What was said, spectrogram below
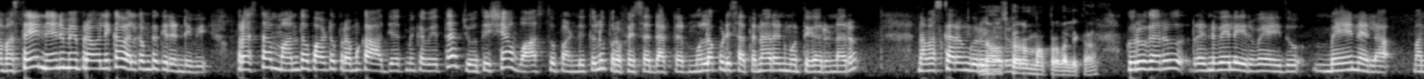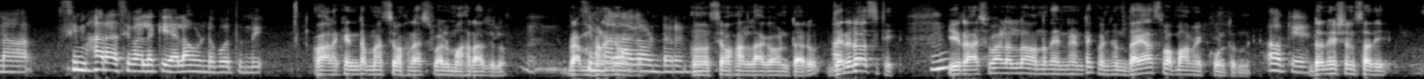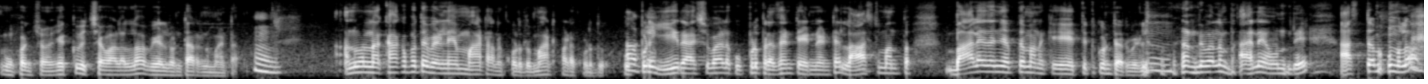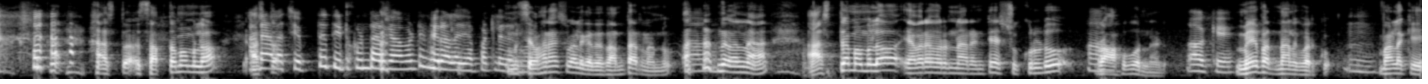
నమస్తే నేను మీ Pravalika welcome to Kiran TV. ప్రస్తుతం మనతో పాటు ప్రముఖ ఆధ్యాత్మికవేత్త జ్యోతిష వాస్తు పండితులు ప్రొఫెసర్ డాక్టర్ ముల్లపూడి సత్యనారాయణ మూర్తి గారు ఉన్నారు. నమస్కారం గురుగారు. నమస్కారం మా ప్రవళిక. గురుగారు రెండు వేల ఇరవై ఐదు మే నెల మన సింహరాశి వాళ్ళకి ఎలా ఉండబోతుంది? వాళ్ళకంటే మా సింహరాశి వాళ్ళు మహారాజులు. బ్రహ్మాండంగా ఉంటారు. సింహంలాగా ఉంటారు. జెనరాసిటీ ఈ రాశి వాళ్ళల్లో ఉన్నది ఏంటంటే కొంచెం దయా స్వభావం ఎక్కువ ఉంటుంది. ఓకే. డొనేషన్స్ అది కొంచెం ఎక్కువ ఇచ్చే వాళ్ళల్లో వీళ్ళు ఉంటారనమాట ఉమ్, అందువలన కాకపోతే వీళ్ళని ఏం మాట అనకూడదు మాట పడకూడదు. ఇప్పుడు ఈ రాశి వాళ్ళకి ఇప్పుడు ప్రజెంట్ ఏంటంటే లాస్ట్ మంత్ బాగాలేదని చెప్తే మనకి తిట్టుకుంటారు వీళ్ళు. అందువల్ల బాగానే ఉంది. అష్టమంలో అష్ట సప్తమంలో అంటే అలా చెప్తే తిట్టుకుంటారు కాబట్టి మీరు అలా చెప్పట్లేదు. సింహరాశి వాళ్ళు కదా అంటారు నన్ను. అందువలన అష్టమంలో ఎవరెవరు ఉన్నారంటే శుక్రుడు రాహువు ఉన్నాడు. మే పద్నాలుగు వరకు. వాళ్ళకి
